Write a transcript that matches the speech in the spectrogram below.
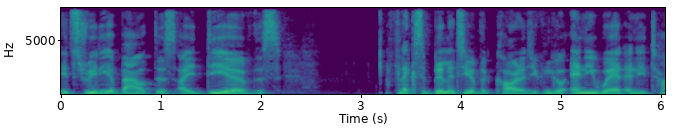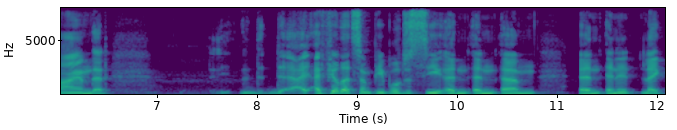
it's really about this idea of this flexibility of the car that you can go anywhere at any time that I feel that some people just see an an um an, an like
